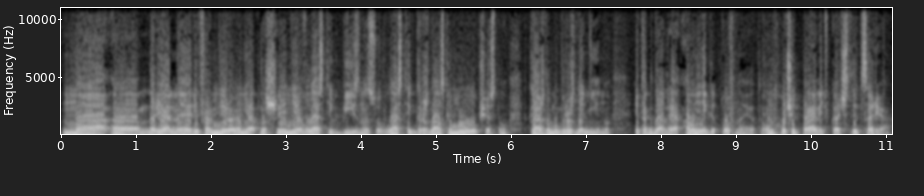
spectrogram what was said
на э, реальное реформирование отношения власти к бизнесу, власти к гражданскому обществу, к каждому гражданину и так далее. А он не готов на это. Он хочет править в качестве царя.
